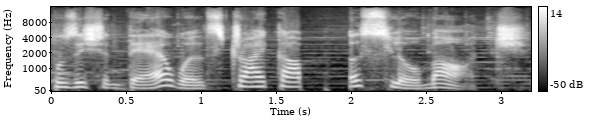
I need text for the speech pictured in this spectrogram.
positioned there will strike up a slow march.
